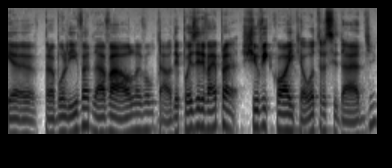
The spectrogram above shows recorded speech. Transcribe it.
ia para Bolívar, dava aula e voltava. Depois ele vai para Chilvicói, que é outra cidade,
